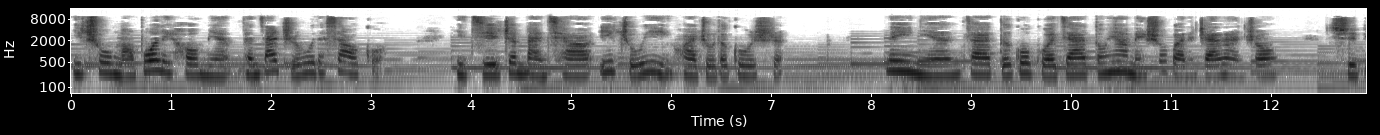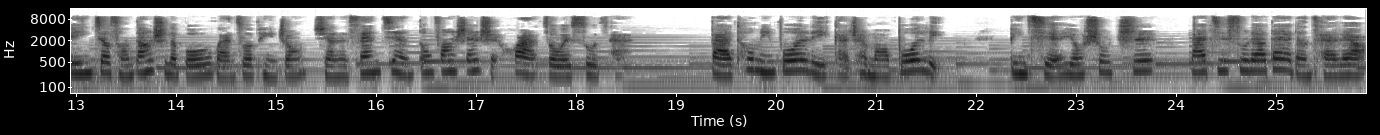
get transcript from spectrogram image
一处毛玻璃后面盆栽植物的效果。以及郑板桥依竹影画竹的故事。那一年，在德国国家东亚美术馆的展览中，徐冰就从当时的博物馆作品中选了三件东方山水画作为素材，把透明玻璃改成毛玻璃，并且用树枝、垃圾塑料袋等材料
